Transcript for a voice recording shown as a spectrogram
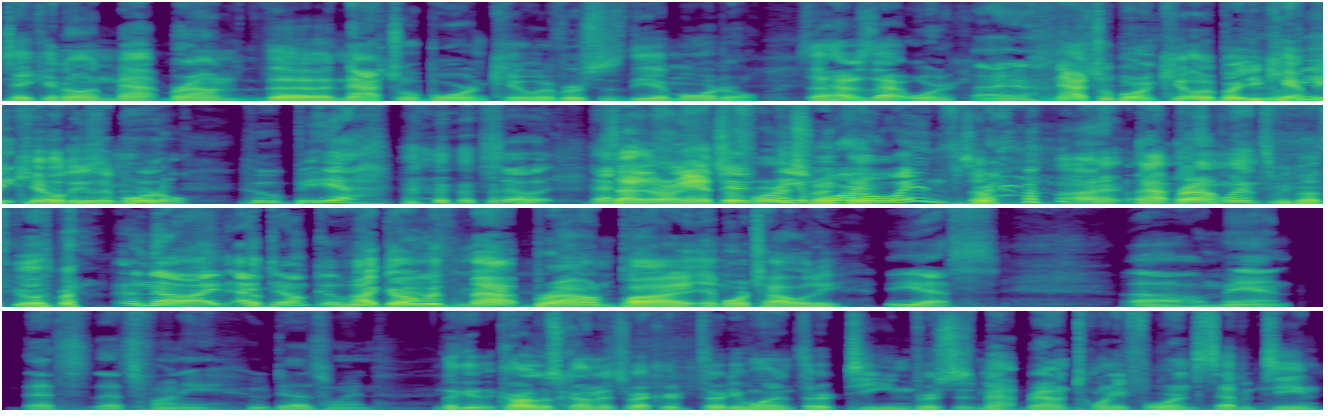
taking on Matt Brown, the natural-born killer versus the immortal. So how does that work? Natural-born killer, but you can't be beat- killed. He's who- who- immortal. Who be yeah? So that Is that means our the, answer the, for the us right immortal there? wins, So, bro. all right, Matt Brown wins. We both go with Brown. no, I I don't go. With I go Brown. with Matt Brown by immortality. yes. Oh man, that's that's funny. Who does win? Look at Carlos Condit's record: 31-13 versus Matt Brown, 24 and 17.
